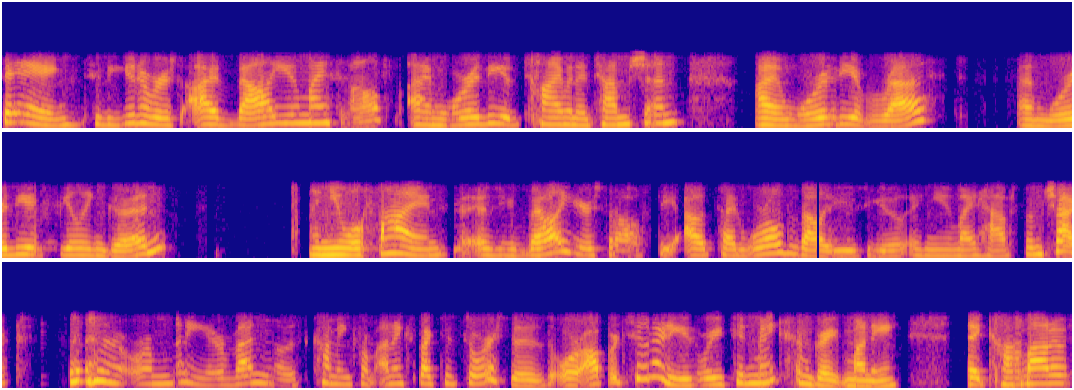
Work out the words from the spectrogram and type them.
saying to the universe, I value myself, I'm worthy of time and attention, I am worthy of rest, I'm worthy of feeling good. And you will find that as you value yourself, the outside world values you, and you might have some checks or money or Venmos coming from unexpected sources or opportunities where you can make some great money that come out of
